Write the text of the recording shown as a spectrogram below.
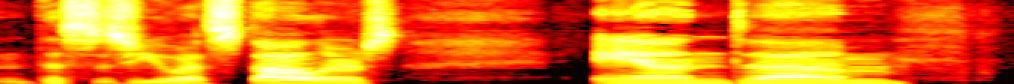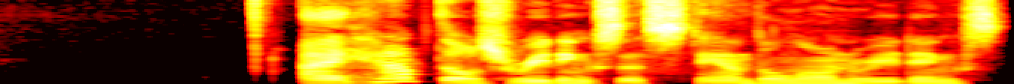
this is US dollars. And um, I have those readings as standalone readings,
